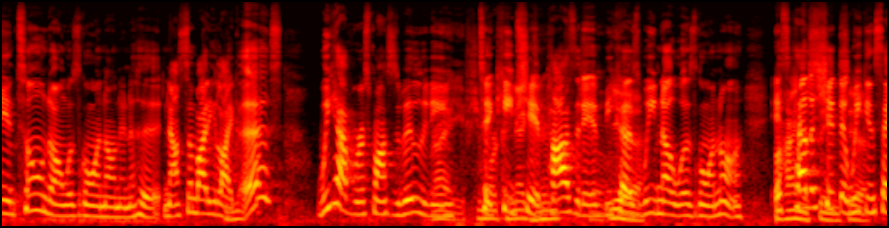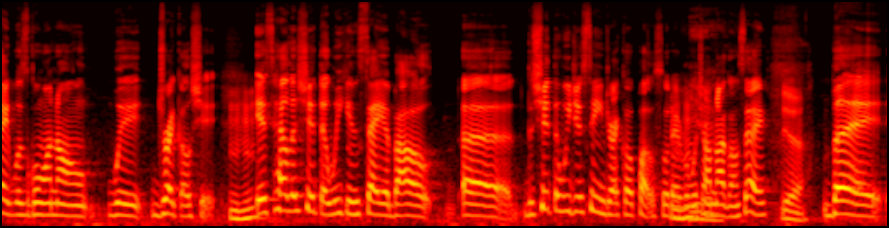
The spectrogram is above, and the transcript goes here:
in tuned on what's going on in the hood. Now somebody like us, we have a responsibility Mm-hmm. Right, to keep shit positive so- because Yeah. we know what's going on. It's Behind the hella shit scenes, that we can say what's going on with Draco shit. Mm-hmm. It's hella shit that we can say about uh the shit that we just seen Draco post, whatever, Mm-hmm. which I'm not gonna say. Yeah. But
